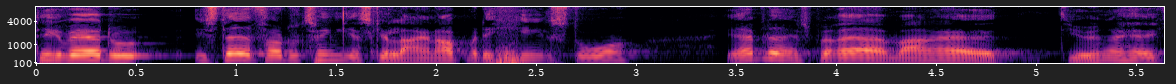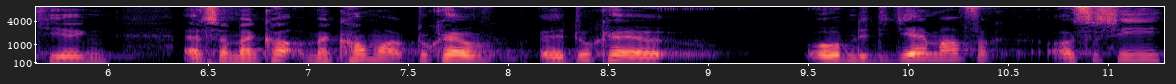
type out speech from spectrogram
Det kan være, at du, i stedet for at du tænker, at jeg skal line op med det helt store, jeg er blevet inspireret af mange af de yngre her i kirken. Altså man, man kommer, du kan jo, øh, du kan jo åbne dit hjem op for, og så sige,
